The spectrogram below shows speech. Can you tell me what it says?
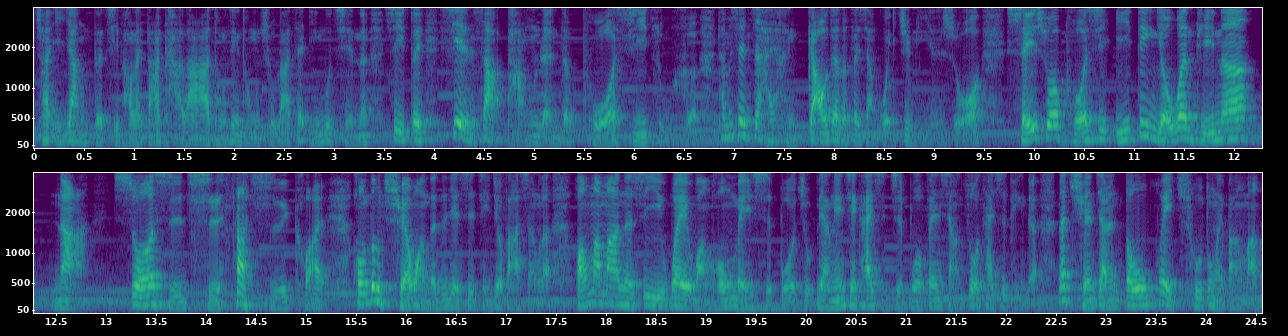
穿一样的旗袍来打卡啦，同进同出啦，在荧幕前呢是一对羡煞旁人的婆媳组合。他们甚至还很高调的分享过一句名言说：“谁说婆媳一定有问题？”题呢？那。说时迟，那时快，轰动全网的这件事情就发生了。黄妈妈呢是一位网红美食博主，两年前开始直播分享做菜视频的，那全家人都会出动来帮忙。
